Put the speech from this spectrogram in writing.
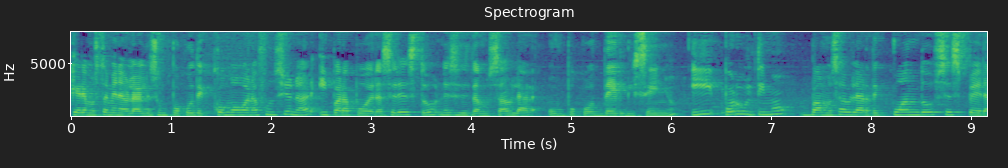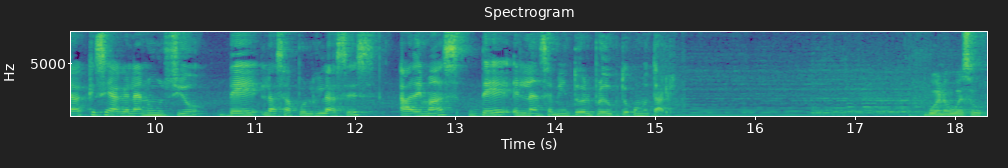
Queremos también hablarles un poco de cómo van a funcionar y para poder hacer esto necesitamos hablar un poco del diseño y por último, vamos a hablar de cuándo se espera que se haga el anuncio de las Apple Glasses, además del lanzamiento del producto como tal. Bueno, Hueso,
